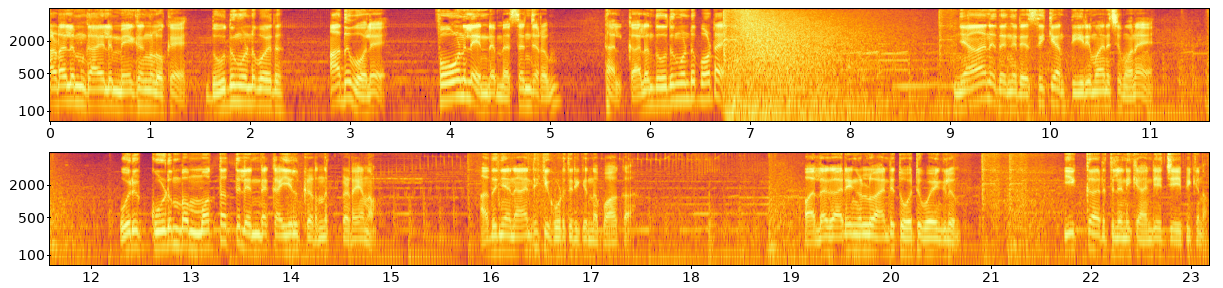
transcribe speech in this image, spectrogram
കടലും കായലും മേഘങ്ങളൊക്കെ ദൂതും കൊണ്ടുപോയത് അതുപോലെ ഫോണിലെ എന്റെ മെസ്സഞ്ചറും തൽക്കാലം ദൂതും കൊണ്ട് പോട്ടെ. ഞാനിതങ്ങ് രസിക്കാൻ തീരുമാനിച്ച മോനെ. ഒരു കുടുംബം മൊത്തത്തിൽ എന്റെ കയ്യിൽ കിടന്ന് പിടയണം. അത് ഞാൻ ആന്റിക്ക് കൊടുത്തിരിക്കുന്ന വാക്ക. പല കാര്യങ്ങളിലും ആന്റി തോറ്റുപോയെങ്കിലും ഇക്കാര്യത്തിൽ എനിക്ക് ആന്റിയെ ജയിപ്പിക്കണം.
